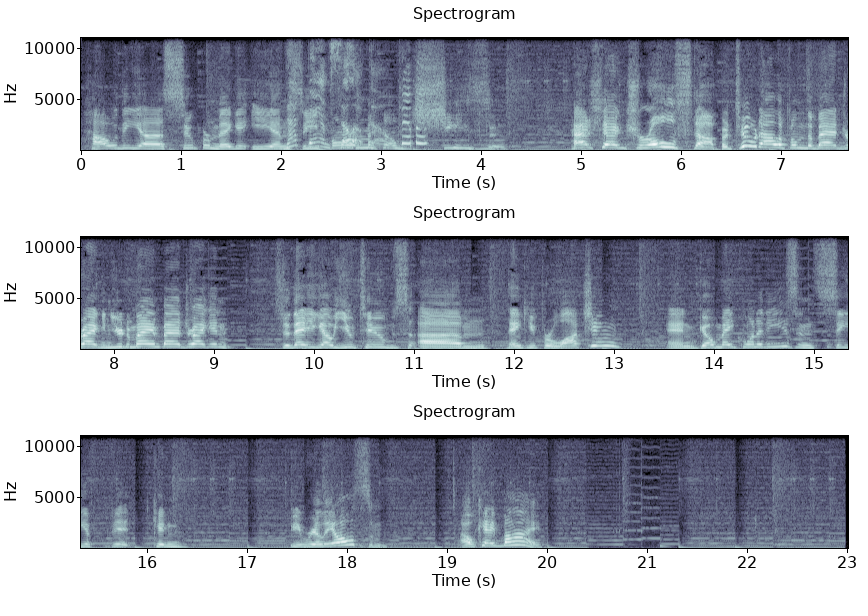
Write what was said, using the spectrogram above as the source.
how the uh, Super Mega EMC farm... Oh, Jesus. Hashtag Troll Stopper. $2 from the Bad Dragon. You demand Bad Dragon? So there you go, YouTubes. Um, thank you for watching. And go make one of these and see if it can be really awesome. Okay, bye.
